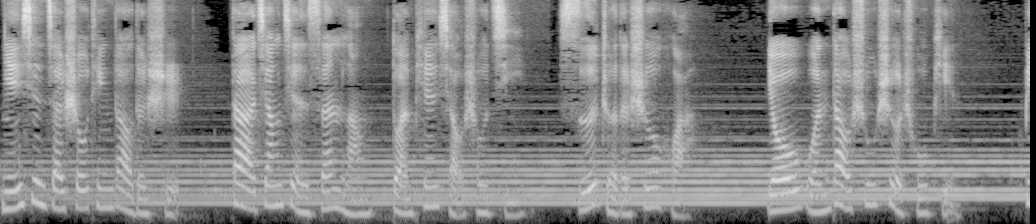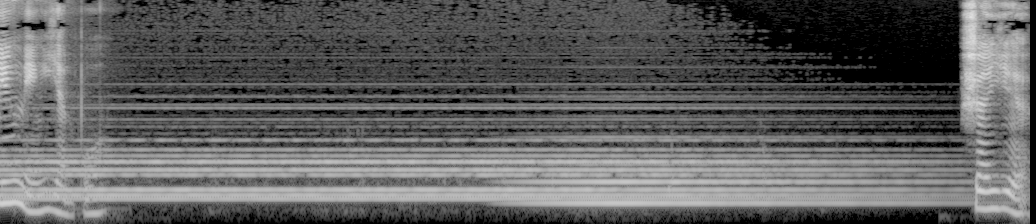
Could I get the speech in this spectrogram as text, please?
您现在收听到的是《大江健三郎》短篇小说集《死者的奢华》，由文道书社出品，冰凌演播。深夜，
